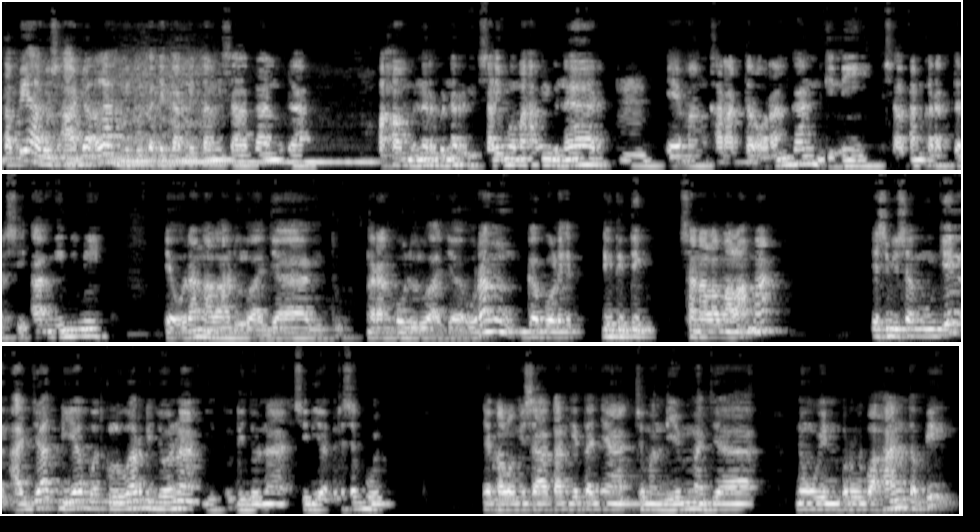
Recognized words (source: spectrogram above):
Tapi harus ada lah gitu ketika kita misalkan udah paham bener-bener gitu, saling memahami bener. hmm. Ya emang karakter orang kan gini. Misalkan karakter si A gini nih. Ya orang ngalah dulu aja gitu. Ngerangkul dulu aja. Orang gak boleh di titik sana lama-lama. Ya sebisa mungkin ajak dia buat keluar di zona gitu. Di zona si dia tersebut. Ya kalau misalkan kitanya cuman diem aja nungguin perubahan tapi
